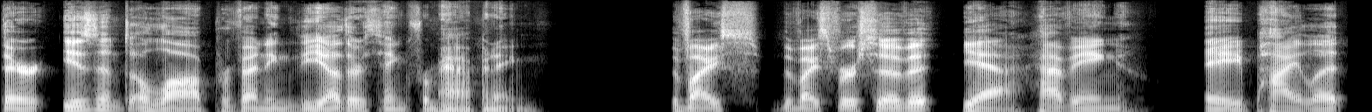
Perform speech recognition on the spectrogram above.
there isn't a law preventing the other thing from happening. The vice, the vice versa of it. Yeah, having a pilot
